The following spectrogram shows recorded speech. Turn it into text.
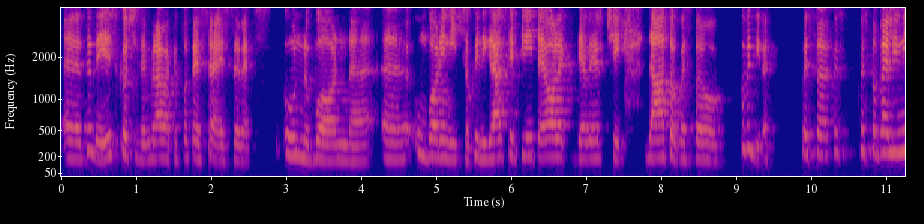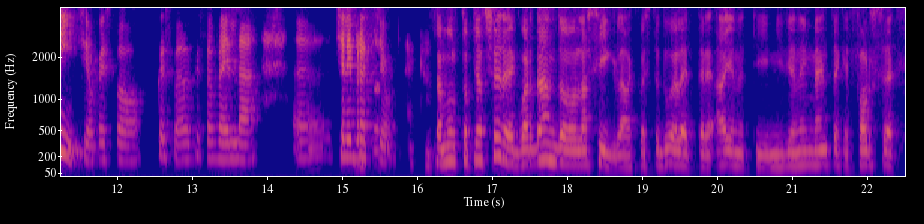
eh, tedesco, ci sembrava che potesse essere un buon, eh, un buon inizio. Quindi grazie infinite Oleg di averci dato questo, come dire, questa, questo, questo bel inizio, questo, questa, questa bella eh, celebrazione. Mi fa molto piacere, guardando la sigla, queste due lettere, INT, mi viene in mente che forse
